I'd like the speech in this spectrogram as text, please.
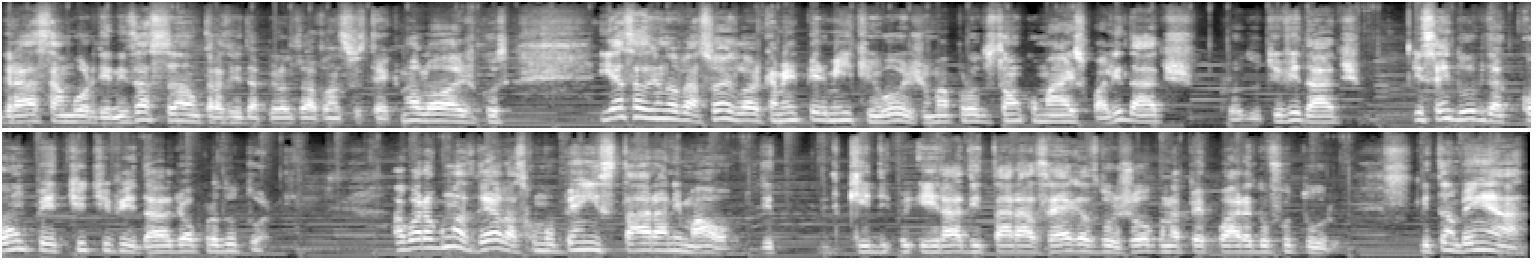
graças à modernização trazida pelos avanços tecnológicos. E essas inovações, logicamente, permitem hoje uma produção com mais qualidade, produtividade e, sem dúvida, competitividade ao produtor. Agora, algumas delas, como bem-estar animal, de, que irá ditar as regras do jogo na pecuária do futuro, e também a,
